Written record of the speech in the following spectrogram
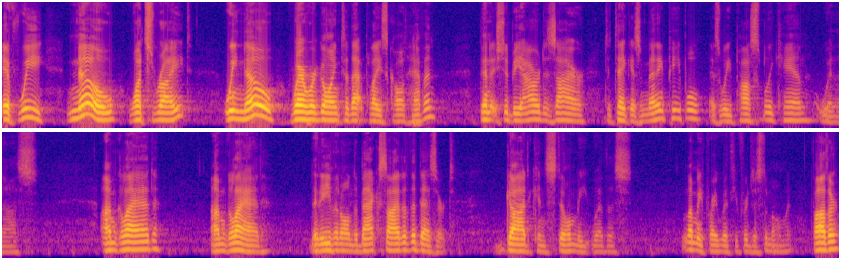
If we know what's right, we know where we're going to that place called heaven, then it should be our desire to take as many people as we possibly can with us. I'm glad, I'm glad that even on the backside of the desert, God can still meet with us. Let me pray with you for just a moment. Father,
